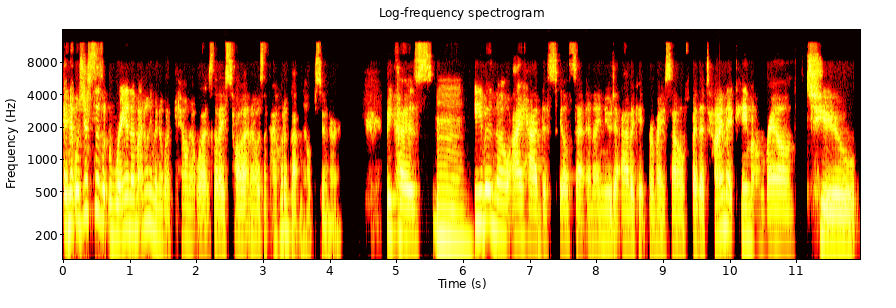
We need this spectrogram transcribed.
and it was just as random. I don't even know what account it was that I saw it, and I was like, I would have gotten help sooner because mm. even though I had this skill set and I knew to advocate for myself, by the time it came around to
